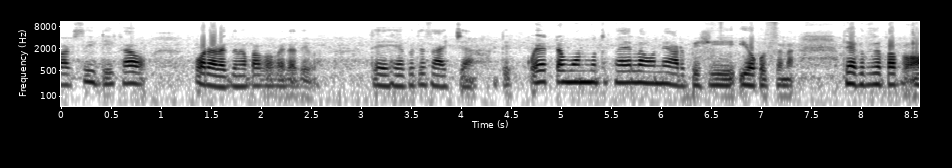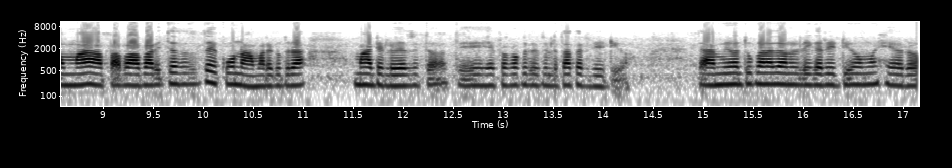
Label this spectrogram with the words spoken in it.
পারছি ডি খাও পরার একদিন পাপা পায়রা দেবো তে হে করতেছে আচ্ছা কয়েকটা মন মতো ফাইলা মানে আর বেশি ইয়ে করছে না। তো হে করতেছে, পাপা, মা, পাপা বাড়িতে আসতে তো কোন আমার কতটা মাঠে লয়ে যেত তো? হ্যাঁ পাপা কোথায় তুলে তাড়াতাড়ি রেডিও তা আমিও দোকানে যাওয়ার লেগে রেডিও হেরও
